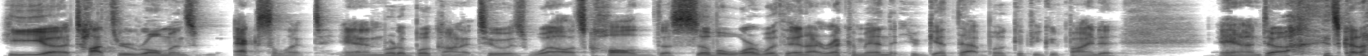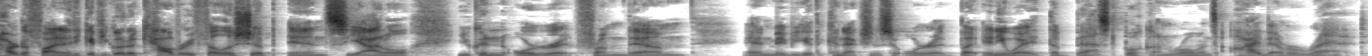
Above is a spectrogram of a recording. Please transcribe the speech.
he uh, taught through Romans excellent and wrote a book on it too as well. It's called The Civil War Within. I recommend that you get that book if you could find it. And uh, it's kind of hard to find. I think if you go to Calvary Fellowship in Seattle, you can order it from them and maybe get the connections to order it. But anyway, the best book on Romans I've ever read.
